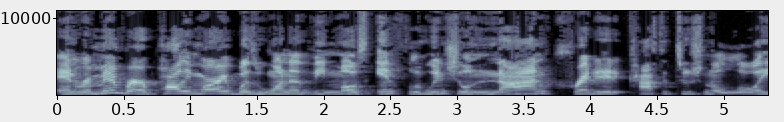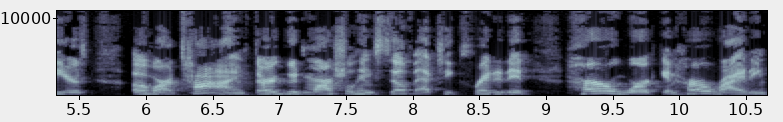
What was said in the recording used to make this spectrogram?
And remember, Pauli Murray was one of the most influential non-credited constitutional lawyers of our time. Thurgood Marshall himself actually credited her work and her writing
